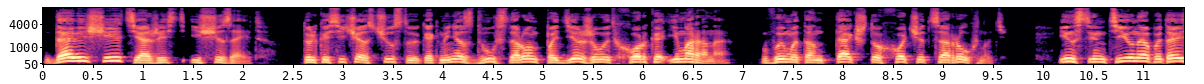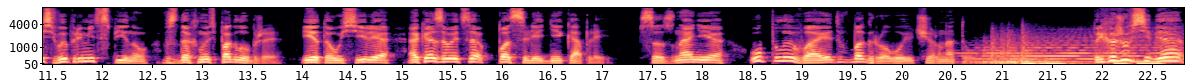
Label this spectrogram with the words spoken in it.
Давящая тяжесть исчезает. Только сейчас чувствую, как меня с двух сторон поддерживают Хорка и Марана. Вымотан так, что хочется рухнуть. Инстинктивно пытаюсь выпрямить спину, вздохнуть поглубже. И это усилие оказывается последней каплей. Сознание уплывает в багровую черноту. Прихожу в себя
